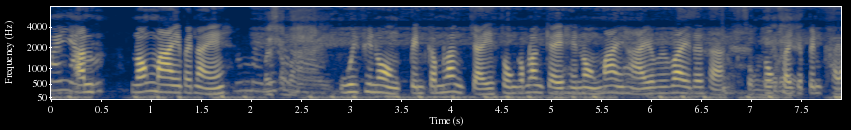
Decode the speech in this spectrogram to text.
ไม่อยาอักนน้องไม้ไปไหน น้องไม่สบายอุ้ยพี่น้องเป็นกำลังใจส่งกำลังใจให้น้องไม้หายไวๆด้วยค่ะส่งสงสัยจะเป็นไข้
